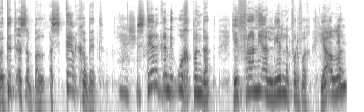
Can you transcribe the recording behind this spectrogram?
Nou dit is 'n sterk gebed. Ja, Sheikh. Sterk in die oogpunt dat jy vra nie alleenlik vir vir ja Allah, en,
